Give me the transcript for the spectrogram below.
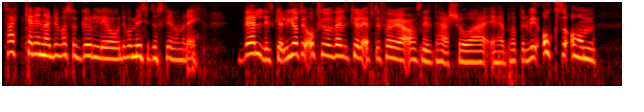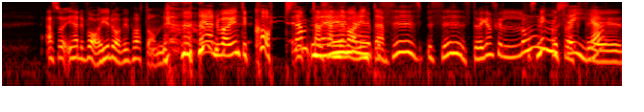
tack Karina du var så gullig och det var mysigt att skriva med dig. Väldigt kul. Jag tycker också det var väldigt kul efter förra avsnittet här så eh, pratade vi också om Alltså ja det var ju då vi pratade om det. Ja, det var ju inte kort samtalsämne var det nej, inte. precis, precis. Det var ganska långt mycket att säga.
